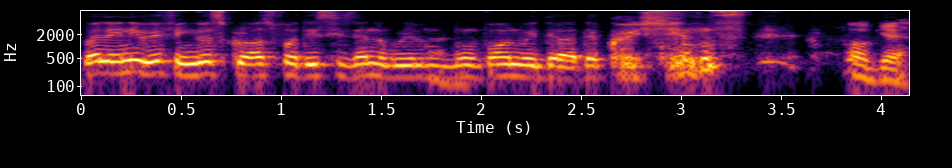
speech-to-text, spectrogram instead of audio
Well, anyway, fingers crossed for this season. We'll move on with the other questions. Okay.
